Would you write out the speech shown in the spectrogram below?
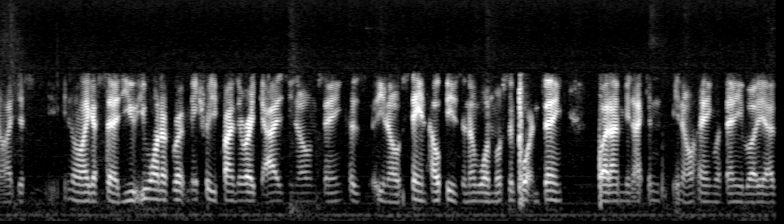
know, I just you know, like I said, you you want to make sure you find the right guys. You know what I'm saying? Because you know, staying healthy is the number one most important thing. But I mean, I can you know hang with anybody. I've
